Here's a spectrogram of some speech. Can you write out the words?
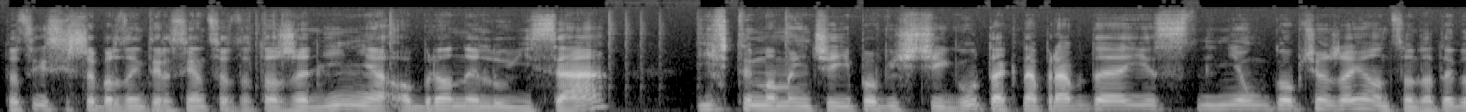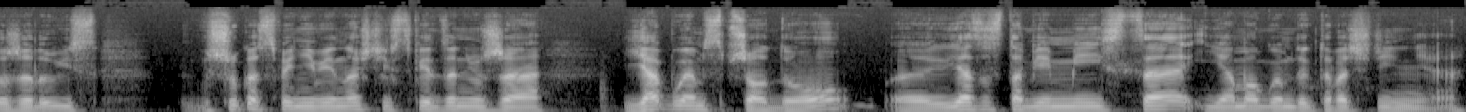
to, co jest jeszcze bardzo interesujące, to to, że linia obrony Luisa i w tym momencie i po wyścigu tak naprawdę jest linią go obciążającą, dlatego że Luis szuka swojej niewinności w stwierdzeniu, że ja byłem z przodu, y, ja zostawiłem miejsce i ja mogłem dyktować linię.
